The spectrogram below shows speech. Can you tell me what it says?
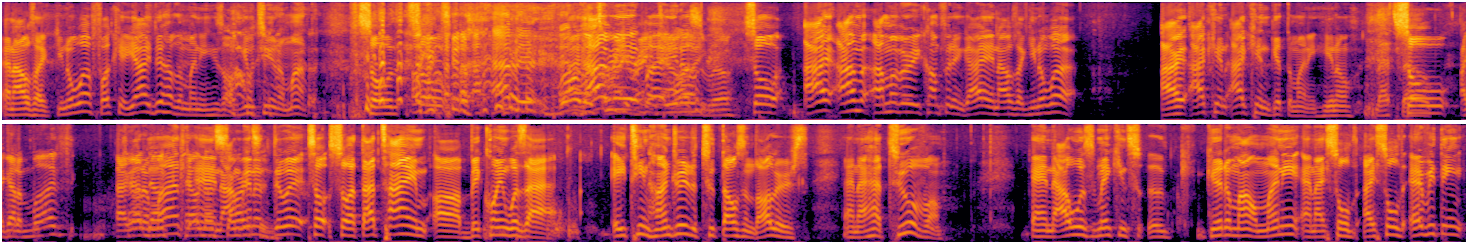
and I was like you know what fuck it yeah I do have the money he's all I'll give it to you in a month so so have it, bro. I That's have right. it, but you know, Awesome, bro. so I I'm I'm a very confident guy, and I was like, you know what, I I can I can get the money, you know. That's so I got a month. I got a Countdown- month, and I'm gonna and- do it. So so at that time, uh, Bitcoin was at eighteen hundred to two thousand dollars, and I had two of them. And I was making a good amount of money, and I sold. I sold everything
